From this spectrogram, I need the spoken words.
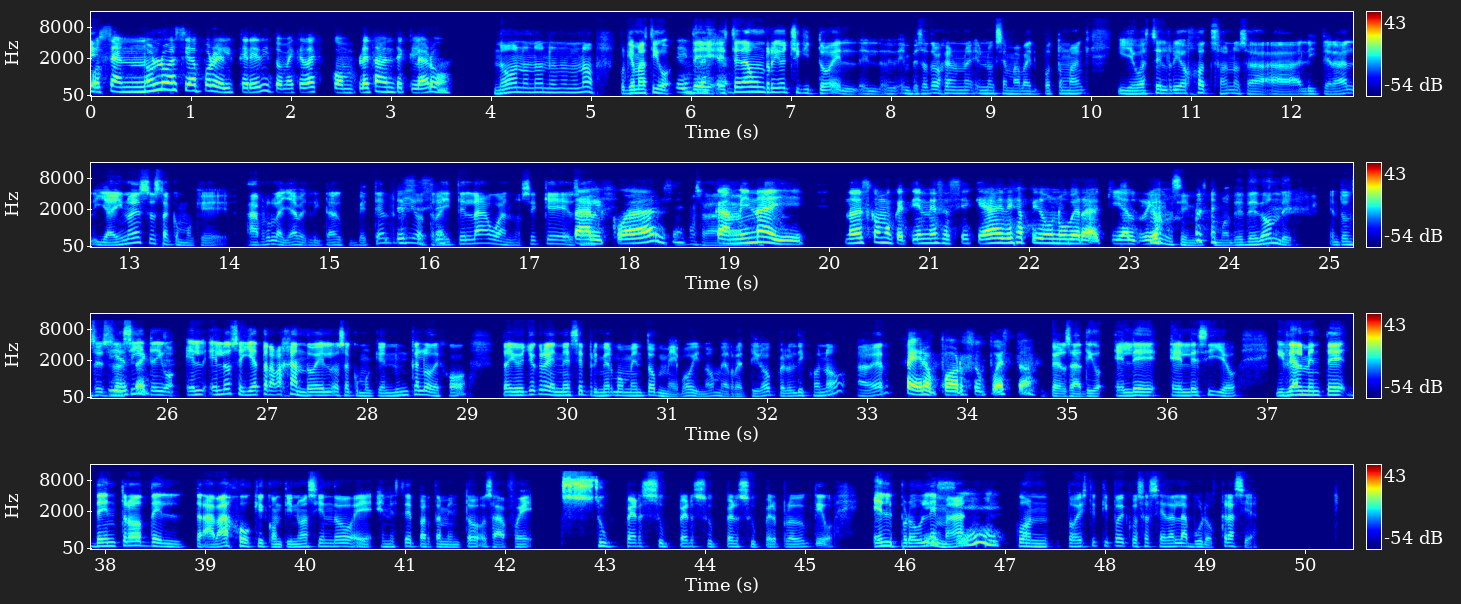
O Sí, sea, no lo hacía por el crédito, me queda completamente claro. No, no, no, no, no, no, no, porque más digo, de este era un río chiquito, el, el- empezó a trabajar en uno, en uno que se llamaba el Potomac y llegó hasta el río Hudson, o sea, a- literal, y ahí no es hasta como que abro la llave, literal, vete al sí, río, sí. tráete el agua, no sé qué, o sea, Tal cual, o sea, Camina y no es como que tienes así que, ay, deja pido un Uber aquí al río. sí, no es como, ¿de, de dónde? Entonces, o Sí, sea, sí, te digo, él, él lo seguía trabajando, él, o sea, como que nunca lo dejó, te digo, yo creo que en ese primer momento me voy, ¿no? Me retiró, pero él dijo, no, a ver. Pero por supuesto. Pero, o sea, digo, él le, él le siguió y realmente dentro del trabajo que continuó haciendo eh, en este departamento, o sea, fue súper, súper, súper, súper productivo. El Sí, problema sí. con todo este tipo de cosas era la burocracia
